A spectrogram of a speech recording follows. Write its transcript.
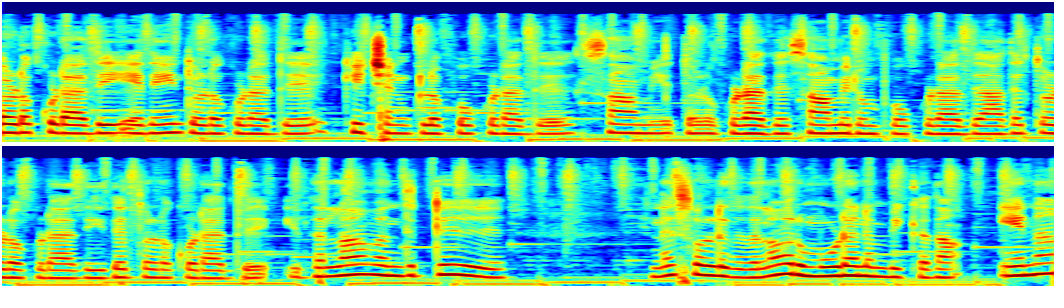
தொடக்கூடாது எதையும் தொடக்கூடாது. கிச்சனுக்குள்ளே போகக்கூடாது சாமியை தொடக்கூடாது சாமி ரூம் போகக்கூடாது அதை தொடக்கூடாது இதை தொடக்கூடாது. இதெல்லாம் வந்துட்டு என்ன சொல்கிறது இதெல்லாம் ஒரு மூட நம்பிக்கை தான். ஏன்னா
